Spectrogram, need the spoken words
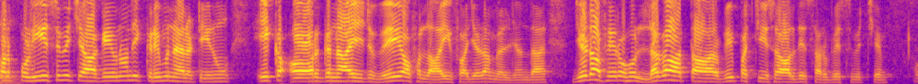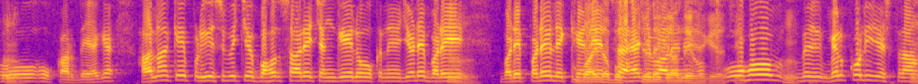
ਪਰ ਪੁਲਿਸ ਵਿੱਚ ਆ ਕੇ ਉਹਨਾਂ ਦੀ ਕ੍ਰਿਮੀਨੈਲਿਟੀ ਨੂੰ ਇੱਕ ਆਰਗੇਨਾਈਜ਼ਡ ਵੇ ਆਫ ਲਾਈਫ ਆ ਜਿਹੜਾ ਮਿਲ ਜਾਂਦਾ ਹੈ ਜਿਹੜਾ ਫਿਰ ਉਹ ਲਗਾਤਾਰ ਵੀ 25 ਸਾਲ ਦੀ ਸਰਵਿਸ ਵਿੱਚ ਉਹ ਉਹ ਕਰਦੇ ਹੈਗੇ ਹਾਲਾਂਕਿ ਪੁਲਿਸ ਵਿੱਚ ਬਹੁਤ ਸਾਰੇ ਚੰਗੇ ਲੋਕ ਨੇ ਜਿਹੜੇ ਬੜੇ ਬੜੇ ਪੜ੍ਹੇ ਲਿਖੇ ਨੇ ਸਹਿਜ ਵਾਲੇ ਨੇ। ਆ। ਉਹ ਬਿਲਕੁਲ ਹੀ ਜਿਸ ਤਰ੍ਹਾਂ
